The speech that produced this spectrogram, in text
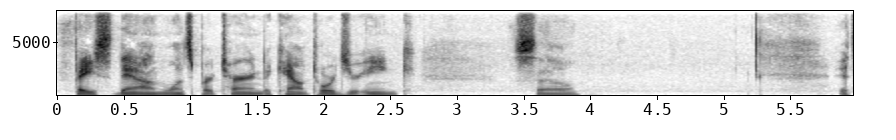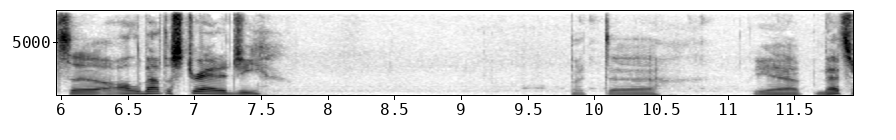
face down once per turn to count towards your ink. So it's uh, all about the strategy. But uh, yeah, that's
